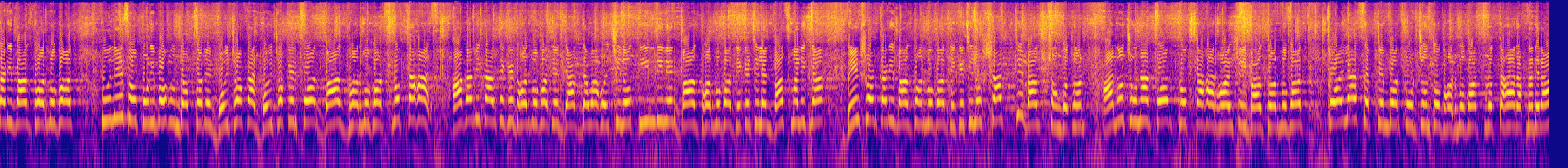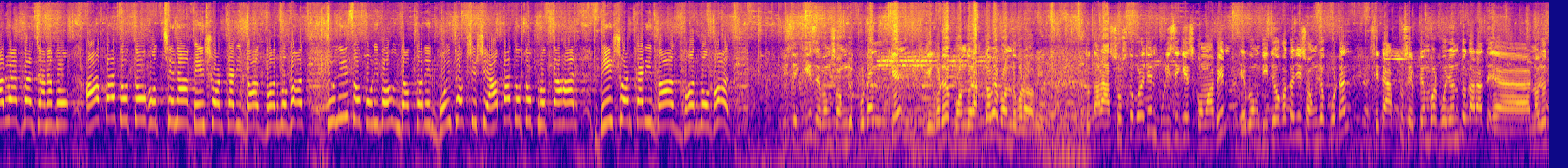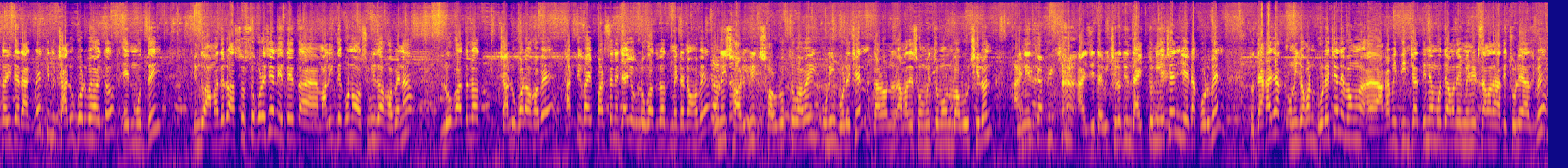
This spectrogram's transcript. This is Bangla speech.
বেসরকারি বাস ধর্মঘট, পুলিশ ও পরিবহন দপ্তরের বৈঠক আর বৈঠকের পর বাস ধর্মঘট প্রত্যাহার। আগামীকাল থেকে ধর্মঘটের ডাক দেওয়া হয়েছিল। তিন দিনের বাস ধর্মঘট ডেকেছিলেন বাস মালিকরা। বেসরকারি বাস ধর্মঘট ডেকেছিল সাতটি বাস সংগঠন। আলোচনার পর প্রত্যাহার হয় সেই বাস ধর্মঘট। পয়লা সেপ্টেম্বর পর্যন্ত ধর্মঘট প্রত্যাহার। আপনাদের আরও একবার জানাব, আপাতত হচ্ছে না বেসরকারি বাস ধর্মঘট। পুলিশ পরিবহন দপ্তরের বৈঠক শেষে আপাতত প্রত্যাহার বেসরকারি বাস ধর্মঘট। পুলিশে কেস এবং সংযোগ পোর্টালকে যে করে বন্ধ রাখতে হবে, বন্ধ করা হবে। তো তারা আশ্বস্ত করেছেন পুলিশে কেস কমাবেন এবং দ্বিতীয় কথা যে সংযোগ পোর্টাল, সেটা আপ টু সেপ্টেম্বর পর্যন্ত তারা নজরদারিতে রাখবে, কিন্তু চালু করবে হয়তো এর মধ্যেই। কিন্তু আমাদেরও আশ্বস্ত করেছেন, এতে মালিকদের কোনো অসুবিধা হবে না। লোক আদালত চালু করা হবে। থার্টি ফাইভ পার্সেন্টে যাই হোক লোক আদালত মেটানো হবে। উনি সার্বিক সর্বোচ্চভাবেই উনি বলেছেন কারণ আমাদের সৌমিত্র মোহন বাবু ছিলেন তিনি আইজি ট্রাফিক ছিল তিনি দায়িত্ব নিয়েছেন যে এটা করবেন। তো দেখা যাক উনি যখন বলেছেন এবং আগামী তিন চার দিনের মধ্যে আমাদের মিনিটস আমাদের হাতে চলে আসবে।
